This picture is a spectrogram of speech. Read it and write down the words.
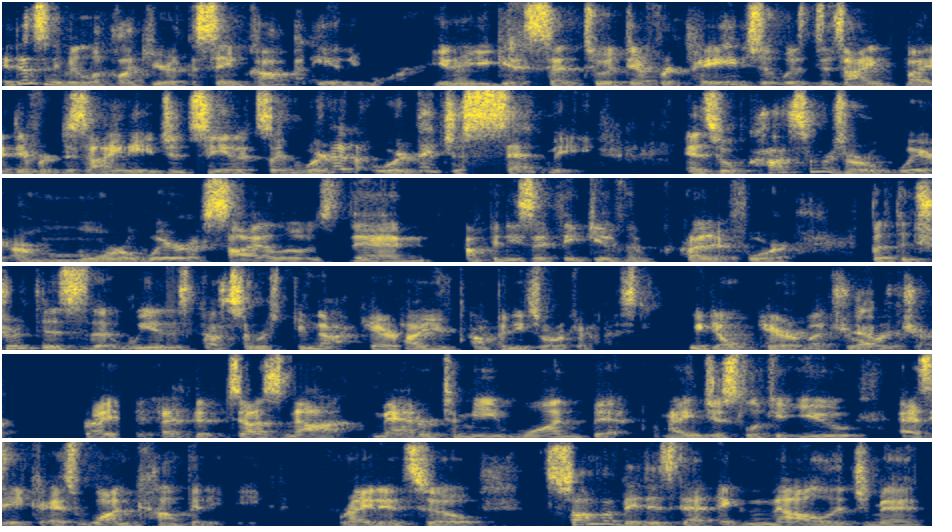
it doesn't even look like you're at the same company anymore. You know, you get sent to a different page that was designed by a different design agency, and it's like, where did where did they just send me? And so customers are aware are more aware of silos than companies I think give them credit for. But the truth is that we as customers do not care how your company's organized. We don't care about your yep. org chart right? It does not matter to me one bit. I just look at you as a as one company, right? And so some of it is that acknowledgement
